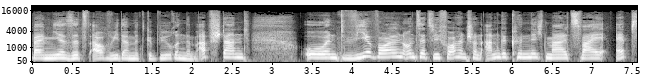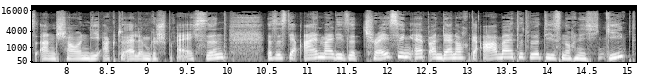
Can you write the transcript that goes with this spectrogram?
bei mir sitzt, auch wieder mit gebührendem Abstand. Und wir wollen uns jetzt, wie vorhin schon angekündigt, mal zwei Apps anschauen, die aktuell im Gespräch sind. Das ist ja einmal diese Tracing-App, an der noch gearbeitet wird, die es noch nicht gibt.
